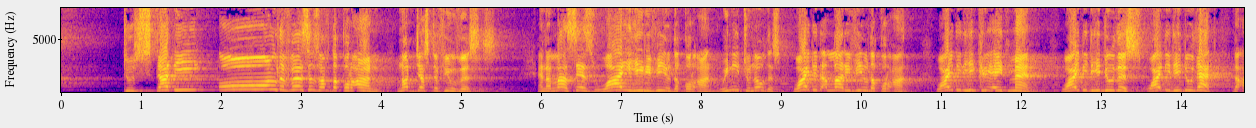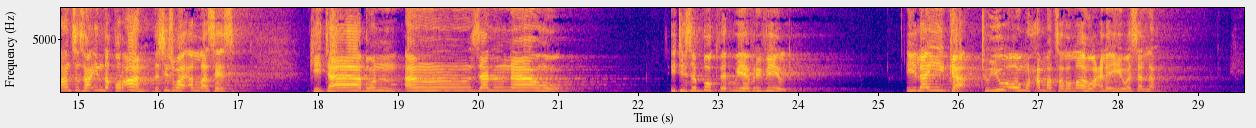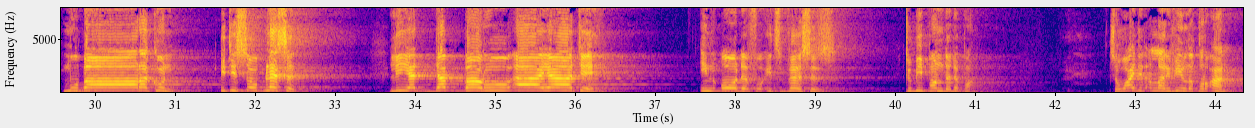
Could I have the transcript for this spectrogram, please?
to study all the verses of the Quran, not just a few verses. And Allah says why He revealed the Quran. We need to know this. Why did Allah reveal the Quran? Why did He create man? Why did He do this? Why did He do that? The answers are in the Quran. This is why Allah says, Kitabun anzalnahu. It is a book that we have revealed. Ilayka, to you, O Muhammad sallallahu alayhi wasallam. Mubarakun. It is so blessed. لِيَدَّبَّرُوا آيَاتِهِ In order for its verses to be pondered upon. So why did Allah reveal the Quran?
